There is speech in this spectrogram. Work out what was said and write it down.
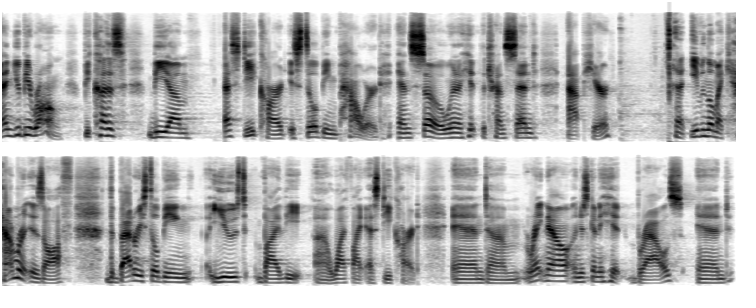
And you'd be wrong because the um, SD card is still being powered. And so we're to hit the Transcend app here. Even though my camera is off, the battery is still being used by the uh, Wi-Fi SD card. And um, right now, I'm just going to hit Browse, and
